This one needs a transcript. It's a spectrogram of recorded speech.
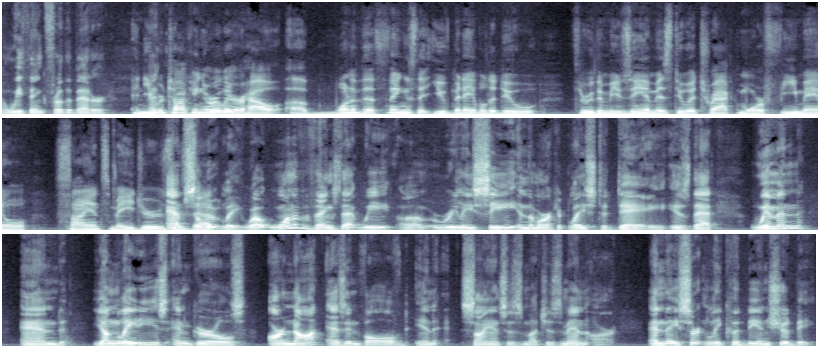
we think for the better. And you were talking earlier how one of the things that you've been able to do through the museum is to attract more female science majors? Absolutely. That... Well, one of the things that we uh, really see in the marketplace today is that women and young ladies and girls are not as involved in science as much as men are. And they certainly could be and should be.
